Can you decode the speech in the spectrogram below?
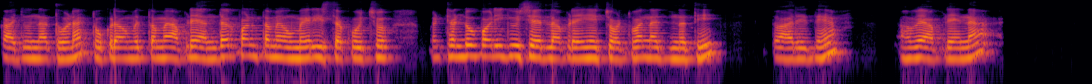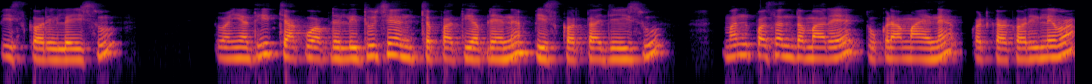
કાજુના થોડા ટુકડા તમે આપણે અંદર પણ તમે ઉમેરી શકો છો. પણ ઠંડુ પડી ગયું છે એટલે આપણે અહીંયા ચોંટવાના જ નથી. તો આ રીતે હવે આપણે એના પીસ કરી લઈશું. તો અહીંયાથી ચાકુ આપણે લીધું છે અને ચપાતી આપણે એને પીસ કરતા જઈશું. મનપસંદ તમારે ટુકડામાં એને કટકા કરી લેવા.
